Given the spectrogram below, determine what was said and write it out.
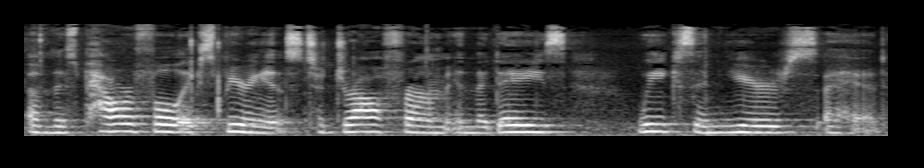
of this powerful experience to draw from in the days, weeks, and years ahead.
